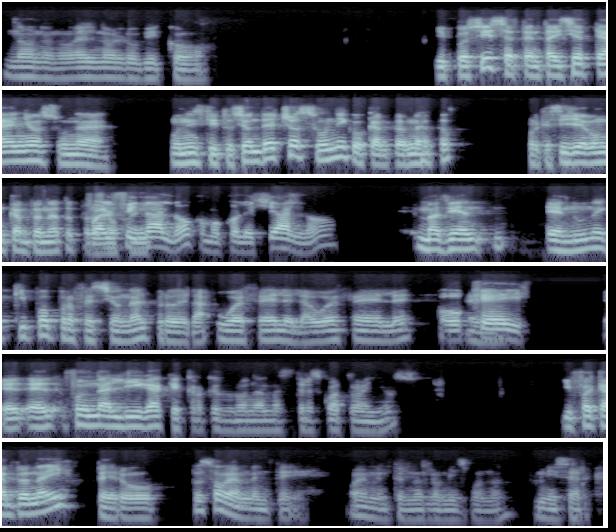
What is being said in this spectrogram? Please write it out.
no, no, no, él no lo ubicó. Y pues sí, 77 años, una, una institución, de hecho, su único campeonato, porque sí llegó un campeonato. Pero fue al final, ¿no? Como colegial, ¿no? Más bien, en un equipo profesional, pero de la UFL. La UFL. Ok. Eh, eh, eh, fue una liga que creo que duró nada más 3, 4 años. Y fue campeón ahí, pero pues obviamente, obviamente no es lo mismo, ¿no? Ni cerca.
